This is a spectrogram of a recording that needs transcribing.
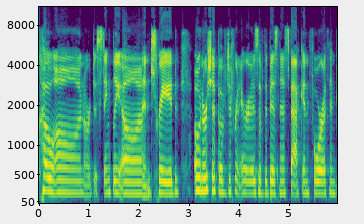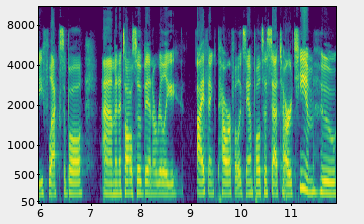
co-own or distinctly own and trade ownership of different areas of the business back and forth and be flexible. Um, and it's also been a really I think, powerful example to set to our team who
